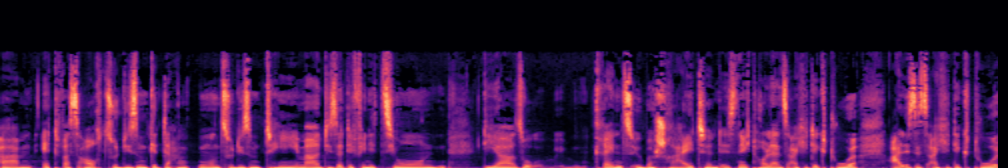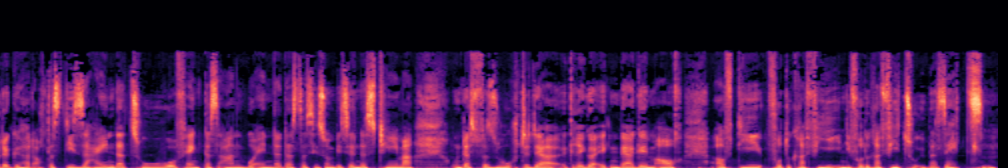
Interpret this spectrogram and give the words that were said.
ähm, etwas auch zu diesem Gedanken und zu diesem Thema, dieser Definition, die ja so grenzüberschreitend ist, nicht? Holleins Architektur, alles ist Architektur, da gehört auch das Design dazu, wo fängt das an, wo ändert das, das ist so ein bisschen das Thema. Und das versuchte der Gregor Eckenberger eben auch auf die Fotografie, in die Fotografie zu übersetzen.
